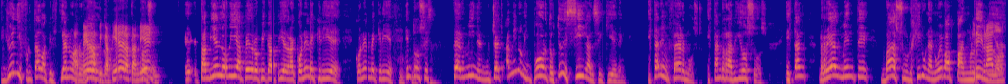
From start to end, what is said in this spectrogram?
Yo he disfrutado a Cristiano a Ronaldo. Pedro Picapiedra también. Eh, también lo vi a Pedro Picapiedra, con él me crié, con él me crié. Entonces, terminen, muchachos. A mí no me importa, ustedes sigan si quieren. Están enfermos, están rabiosos, están realmente, va a surgir una nueva pandemia.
